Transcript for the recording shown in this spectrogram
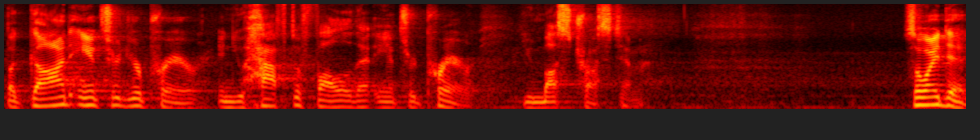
but God answered your prayer, and you have to follow that answered prayer. You must trust Him. So I did.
